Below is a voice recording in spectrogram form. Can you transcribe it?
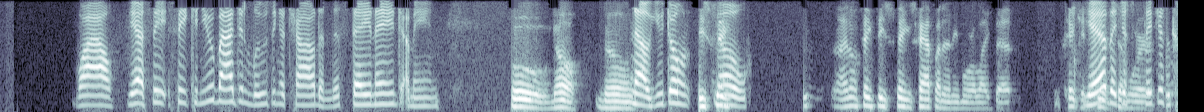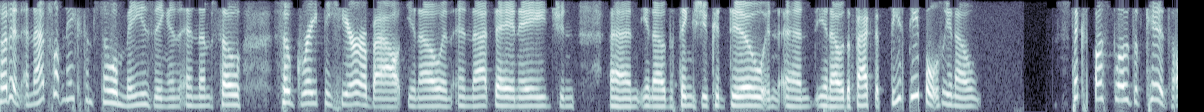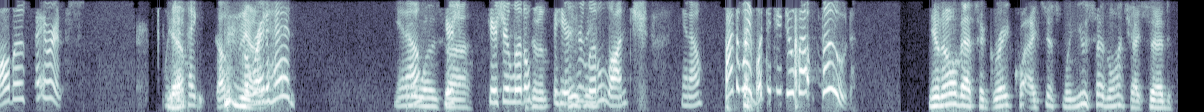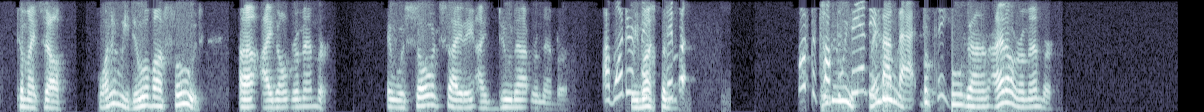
Wow. Yeah, see see, can you imagine losing a child in this day and age? I mean, Oh no, no, no, you don't These things- know. I don't think these things happen anymore like that. Take a Yeah, they just they just couldn't, and that's what makes them so amazing and and them so so great to hear about, you know, in in that day and age and and you know the things you could do and and you know the fact that these people, you know, six busloads of kids, all those parents, we Yep. just say go go Yeah. right ahead. You know, was here's, uh, here's your little here's your little lunch. You know. By the way, what did you do about food? You know, that's a great question. I just when you said lunch, I said to myself, "What did we do about food?" Uh, I don't remember. It was so exciting. I do not remember. I wonder We if they, must have- they mu- I'll have to talk to Sandy about that. Food on. I don't remember.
